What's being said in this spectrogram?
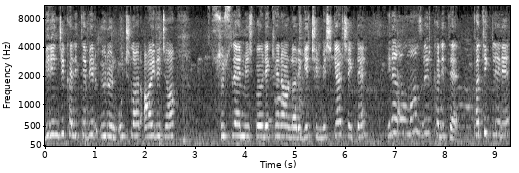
birinci kalite bir ürün. Uçlar ayrıca süslenmiş böyle kenarları geçilmiş. Gerçekten inanılmaz bir kalite. Patikleri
